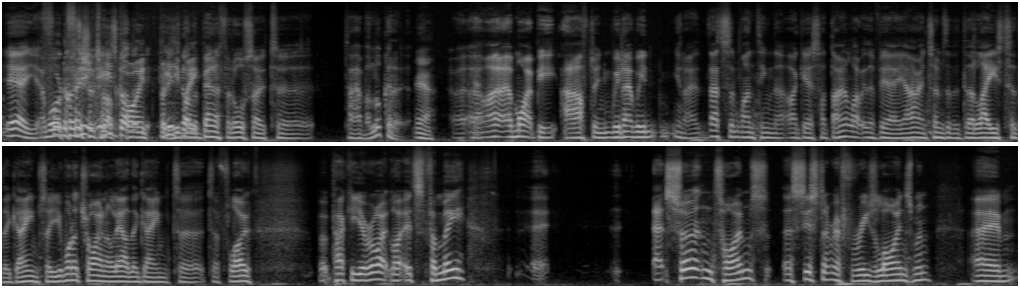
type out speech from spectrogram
Yeah, yeah. For the 'cause official to he's a got point, the, but he's he got may- the benefit also to to have a look at it. Yeah. Uh, it might be after, and we don't. We you know that's the one thing that I guess I don't like with the VAR in terms of the delays to the game. So you want to try and allow the game to to flow. But Packie, you're right. Like it's for me. uh, At certain times, assistant referees, linesmen, um,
